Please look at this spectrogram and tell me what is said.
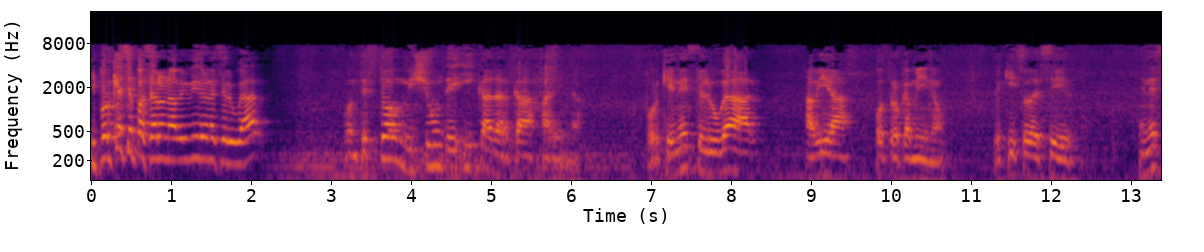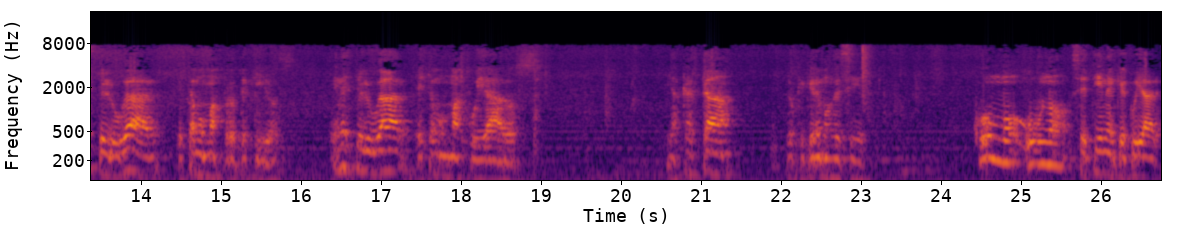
¿Y por qué se pasaron a vivir en ese lugar? Contestó Mishun de Ika Darka Porque en este lugar había otro camino. Le quiso decir, en este lugar estamos más protegidos. En este lugar estamos más cuidados. Y acá está lo que queremos decir. ¿Cómo uno se tiene que cuidar?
